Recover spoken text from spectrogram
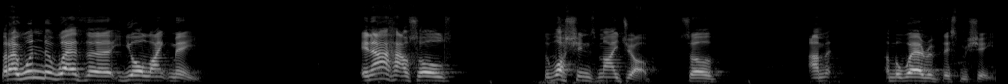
But I wonder whether you're like me. In our household, the washing's my job. So I'm, I'm aware of this machine.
